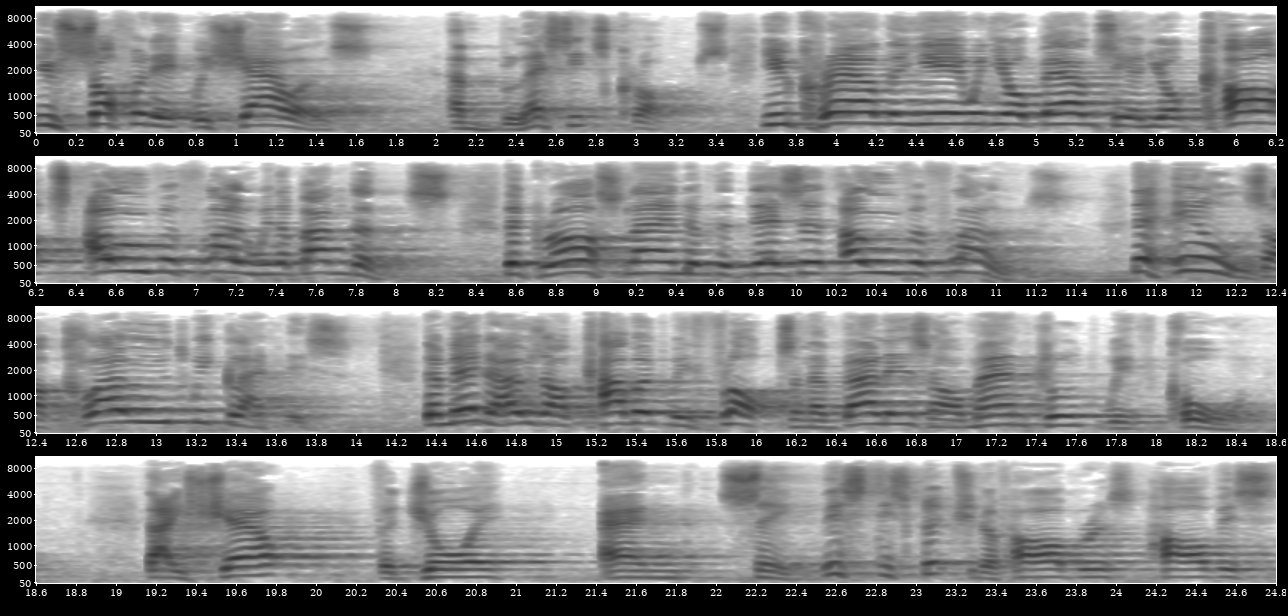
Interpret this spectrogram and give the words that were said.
You soften it with showers and bless its crops. You crown the year with your bounty, and your carts overflow with abundance. The grassland of the desert overflows. The hills are clothed with gladness. The meadows are covered with flocks, and the valleys are mantled with corn. They shout for joy and sing. This description of harvest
